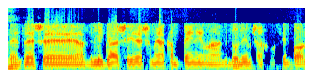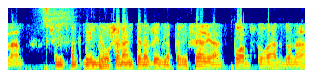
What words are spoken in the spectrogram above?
ואת זה שהזליגה שיש מהקמפיינים הגדולים שאנחנו עושים בעולם שמתמקדים בירושלים, תל אביב, לפריפריה, פה הבשורה הגדולה.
